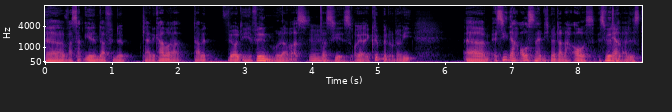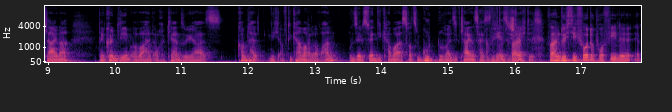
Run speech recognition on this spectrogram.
äh, was habt ihr denn da für eine kleine Kamera? Damit wollt ihr hier filmen oder was? Mhm. Das hier ist euer Equipment oder wie? Ähm, es sieht nach außen halt nicht mehr danach aus. Es wird Ja. halt alles kleiner. Dann könnt ihr ihm aber halt auch erklären, so ja, es kommt halt nicht auf die Kamera drauf an. Und selbst wenn die Kamera ist trotzdem gut, nur weil sie klein ist, heißt es nicht, dass sie schlecht ist. Vor allem durch die Fotoprofile.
